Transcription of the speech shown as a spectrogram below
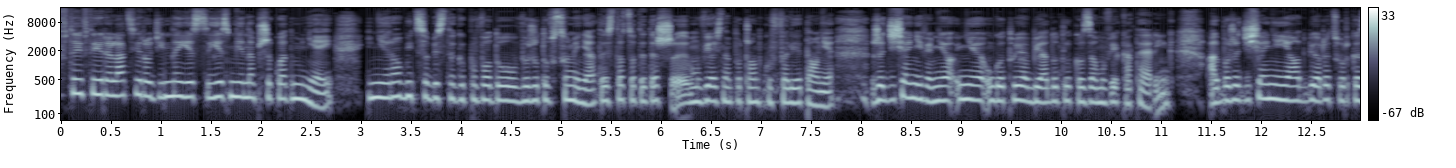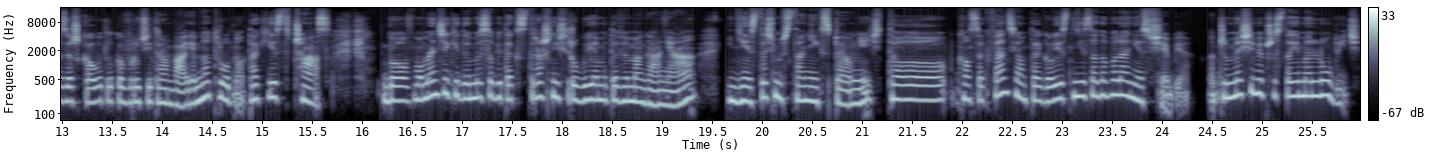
w tej, w tej relacji rodzinnej jest, jest mnie na przykład mniej. I nie robić sobie z tego powodu wyrzutów sumienia. To jest to, co ty też mówiłaś na początku w felietonie, że dzisiaj, nie wiem, nie, nie ugotuję obiadu, tylko zamówię catering. Albo, że dzisiaj nie ja odbiorę córkę ze szkoły, tylko wróci tramwajem. No trudno, taki jest czas. Bo w momencie, kiedy my sobie tak strasznie śrubujemy te wymagania i nie jesteśmy w stanie ich spełnić, to konsekwencją tego jest niezadowolenie z siebie. Znaczy my siebie przestajemy lubić.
